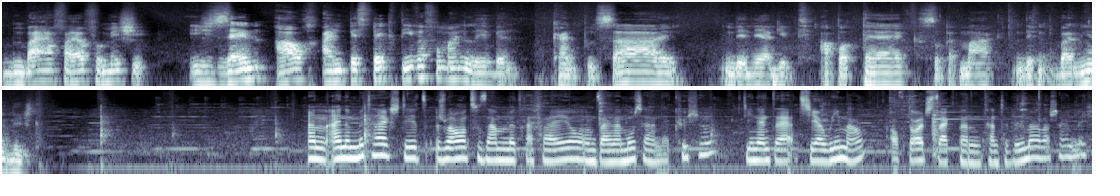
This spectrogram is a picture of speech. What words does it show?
Bei Rafael für mich, ich sehe auch eine Perspektive von meinem Leben. Kein Pulsar, in der Nähe gibt Apotheke, Supermarkt, bei mir nicht. An einem Mittag steht João zusammen mit Rafael und seiner Mutter in der Küche. Die nennt er Tia Wima. Auf Deutsch sagt man Tante Wilma wahrscheinlich.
